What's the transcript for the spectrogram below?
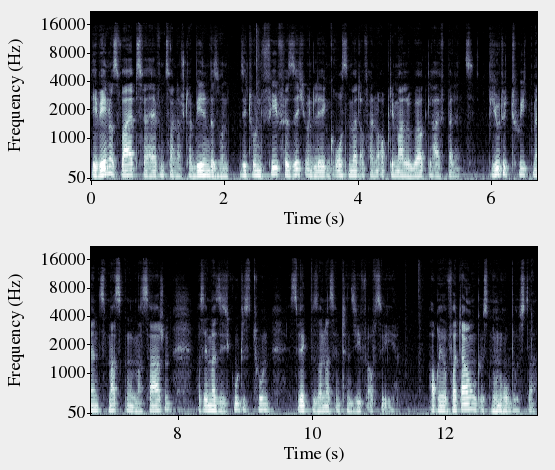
Die Venus-Vibes verhelfen zu einer stabilen Gesundheit. Sie tun viel für sich und legen großen Wert auf eine optimale Work-Life-Balance. Beauty-Treatments, Masken Massagen, was immer sie sich Gutes tun, es wirkt besonders intensiv auf sie. Auch ihre Verdauung ist nun robuster.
